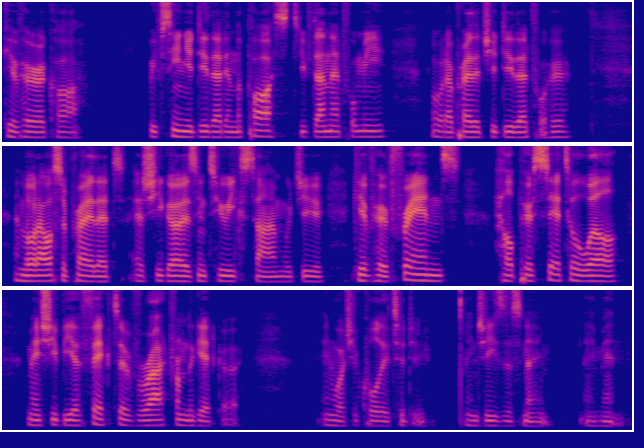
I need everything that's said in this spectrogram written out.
give her a car? We've seen you do that in the past. You've done that for me. Lord, I pray that you do that for her. And Lord, I also pray that as she goes in two weeks' time, would you give her friends, help her settle well? May she be effective right from the get go in what you've called her to do. In Jesus' name, amen.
